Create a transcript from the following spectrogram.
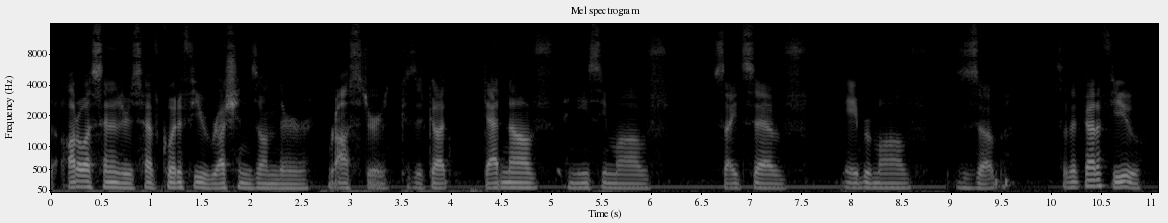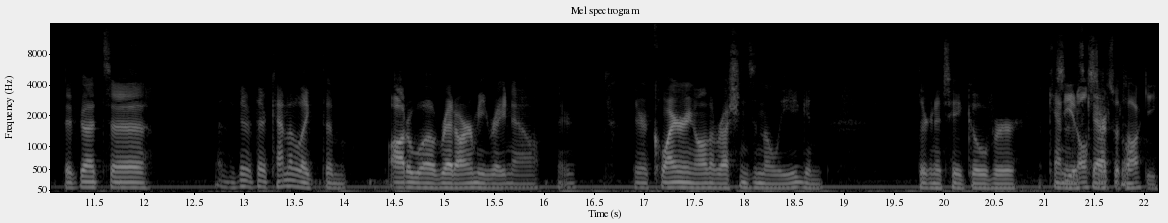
the Ottawa Senators have quite a few Russians on their roster because they've got Dadonov, Anisimov, Zaitsev, Abramov, Zub. So they've got a few. They've got. Uh, I think they're they're kind of like the Ottawa Red Army right now. They're they're acquiring all the Russians in the league, and they're going to take over Canada's See, it all capital. starts with hockey.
